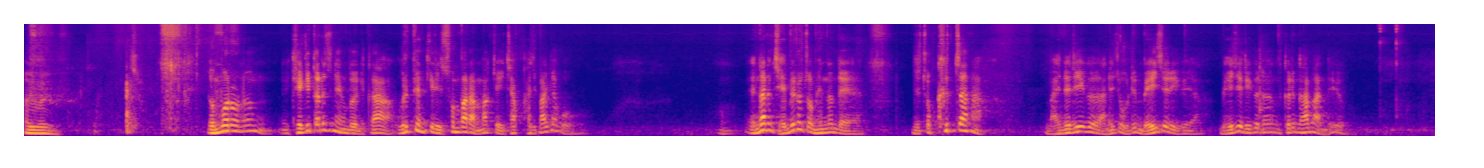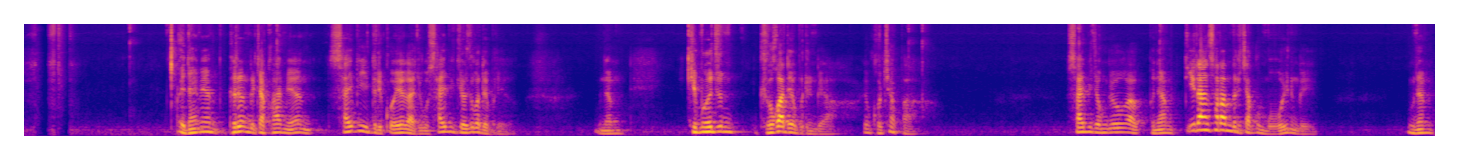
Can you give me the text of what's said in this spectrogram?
아유, 음모론은 객이 떨어지는 행동이니까 우리 편끼리 손발 안 맞게 자꾸 하지 말자고. 어, 옛날엔 재미로 좀 했는데 이제 좀 컸잖아. 마이너리그 아니죠. 우리는 메이저리그야. 메이저리그는 그런 거 하면 안 돼요. 왜냐면 그런 걸 자꾸 하면 사이비들이 꼬여가지고 사이비 교주가 돼버려요. 왜냐면 김어준 교가 돼버린 거야. 그럼 골치 아파. 사이비 종교가 뭐냐면 띠란 사람들이 자꾸 모이는 거예요. 뭐냐면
